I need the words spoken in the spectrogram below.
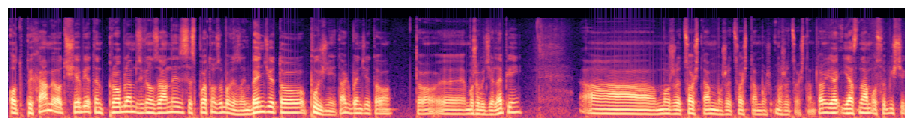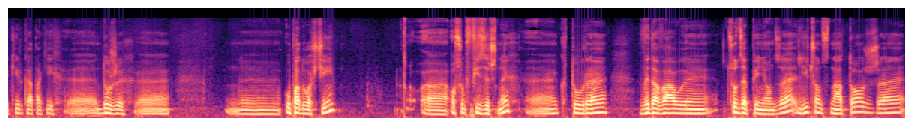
odpychamy od siebie ten problem związany ze spłatą zobowiązań. Będzie to później, tak? Będzie to, to e, może będzie lepiej, a może coś tam, może coś tam, może coś tam. To ja, ja znam osobiście kilka takich e, dużych e, e upadłości e, osób fizycznych, e, które wydawały cudze pieniądze, licząc na to, że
